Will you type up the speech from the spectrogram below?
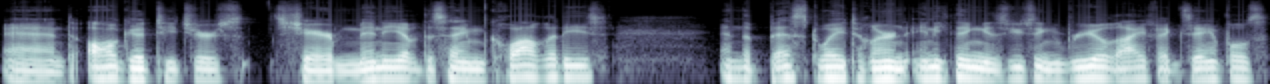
and all good teachers share many of the same qualities. And the best way to learn anything is using real life examples.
